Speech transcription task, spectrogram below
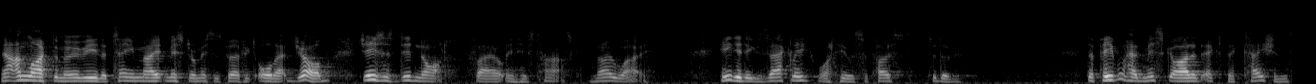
Now, unlike the movie, the teammate, Mr. or Mrs. Perfect, or that job, Jesus did not fail in his task. No way. He did exactly what he was supposed to do. The people had misguided expectations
